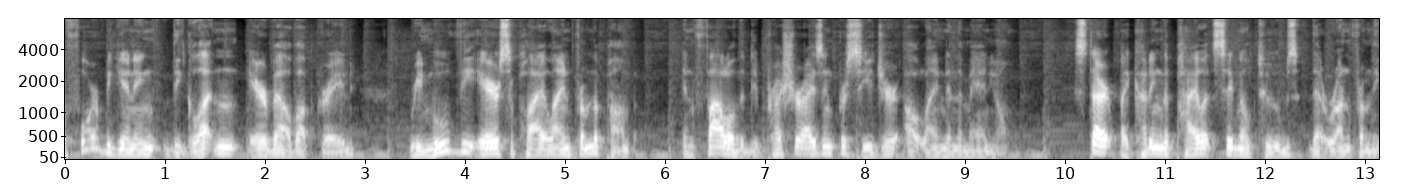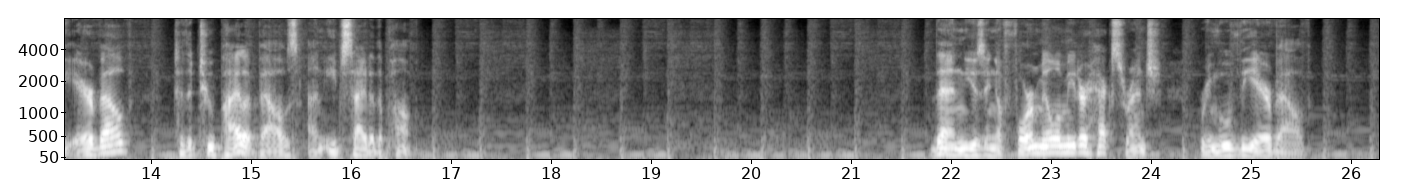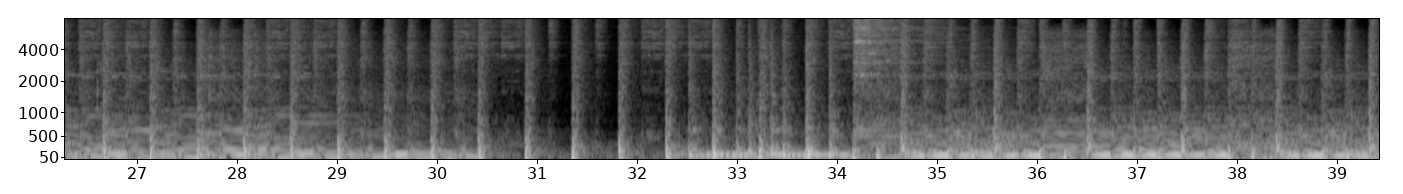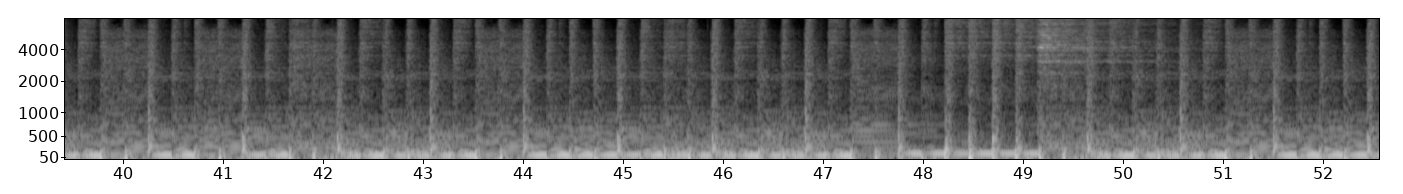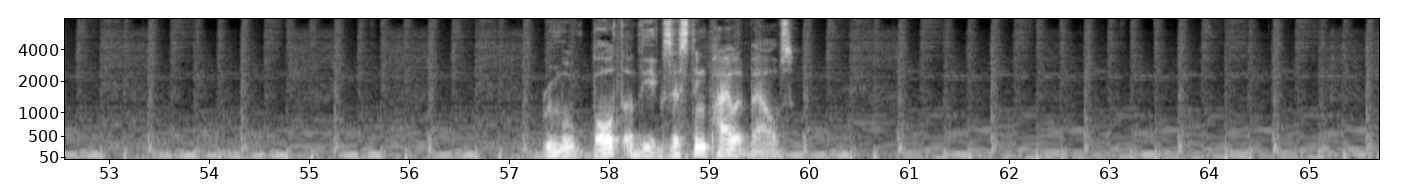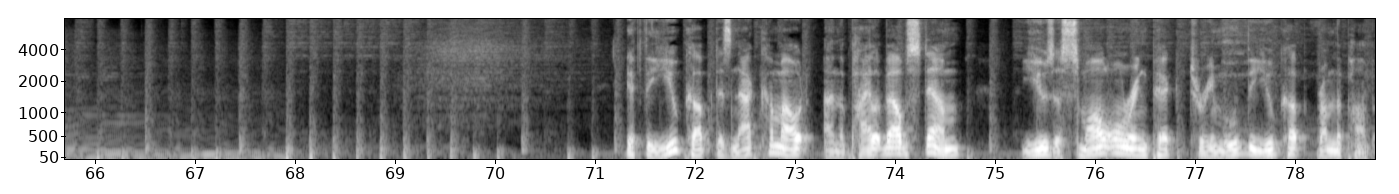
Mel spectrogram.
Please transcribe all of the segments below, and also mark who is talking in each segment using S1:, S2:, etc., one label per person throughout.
S1: Before beginning the Glutton air valve upgrade, remove the air supply line from the pump and follow the depressurizing procedure outlined in the manual. Start by cutting the pilot signal tubes that run from the air valve to the two pilot valves on each side of the pump. Then, using a 4mm hex wrench, remove the air valve. Remove both of the existing pilot valves. If the U-cup does not come out on the pilot valve stem, use a small O-ring pick to remove the U-cup from the pump.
